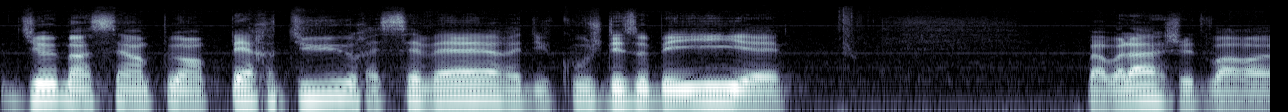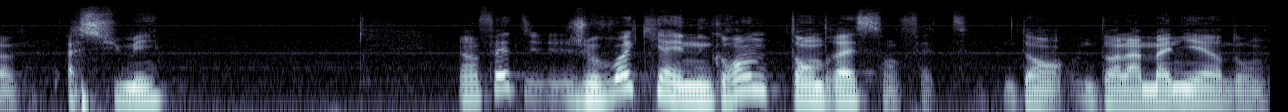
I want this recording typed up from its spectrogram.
Dieu, ben, c'est un peu un père dur et sévère, et du coup, je désobéis, et ben voilà, je vais devoir euh, assumer en fait, je vois qu'il y a une grande tendresse en fait dans, la manière dont,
